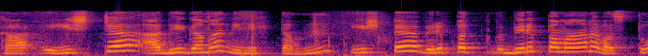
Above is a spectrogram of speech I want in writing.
கா- இஷ்ட அதிகம நிமித்தம் இஷ்ட விருப்ப விருப்பமான வஸ்து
